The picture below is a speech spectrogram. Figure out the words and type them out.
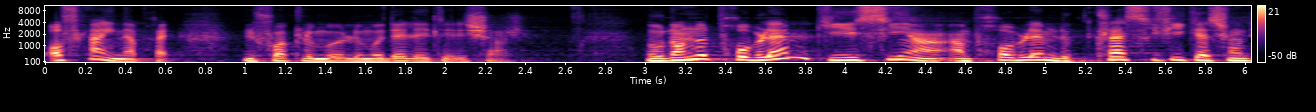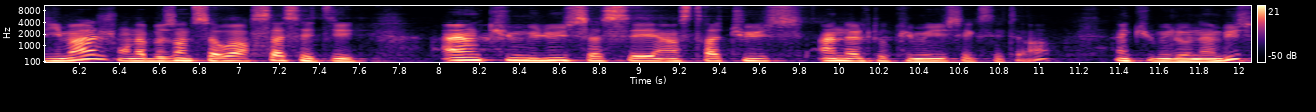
offline après, une fois que le, modèle est téléchargé. Donc dans notre problème, qui est ici un, problème de classification d'images, on a besoin de savoir ça c'était un cumulus AC, un stratus, un altocumulus, etc., un cumulonimbus.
